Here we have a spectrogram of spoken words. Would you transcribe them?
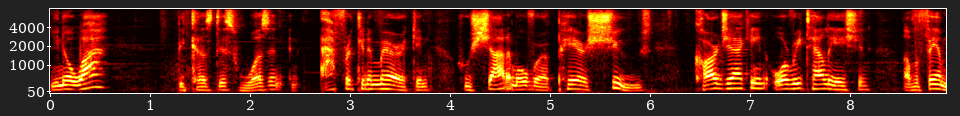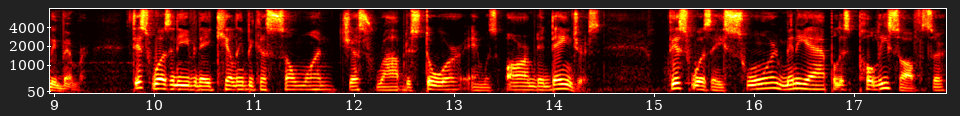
You know why? Because this wasn't an African American who shot him over a pair of shoes, carjacking or retaliation of a family member. This wasn't even a killing because someone just robbed a store and was armed and dangerous. This was a sworn Minneapolis police officer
